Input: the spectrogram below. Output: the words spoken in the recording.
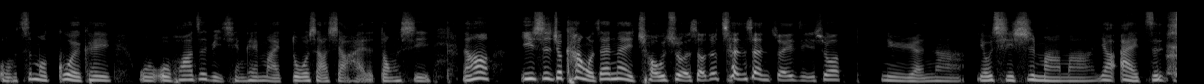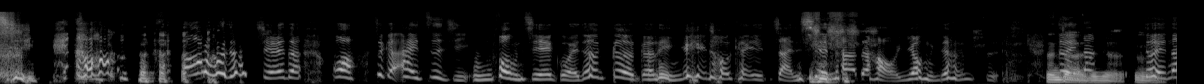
哦，这么贵，可以我我花这笔钱可以买多少小孩的东西？”然后医师就看我在那里踌躇的时候，就乘胜追击说。女人呐、啊，尤其是妈妈，要爱自己。然后，然后我就觉得，哇，这个爱自己无缝接轨，就是各个领域都可以展现它的好用，这样子。对，那、嗯、对，那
